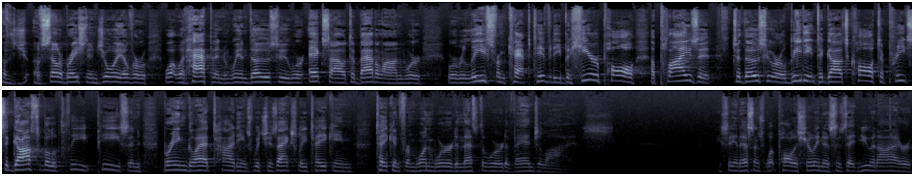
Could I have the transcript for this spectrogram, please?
of, of celebration and joy over what would happen when those who were exiled to Babylon were, were released from captivity. But here, Paul applies it to those who are obedient to God's call to preach the gospel of peace and bring glad tidings, which is actually taken, taken from one word, and that's the word evangelize. You see, in essence, what Paul is showing us is that you and I are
